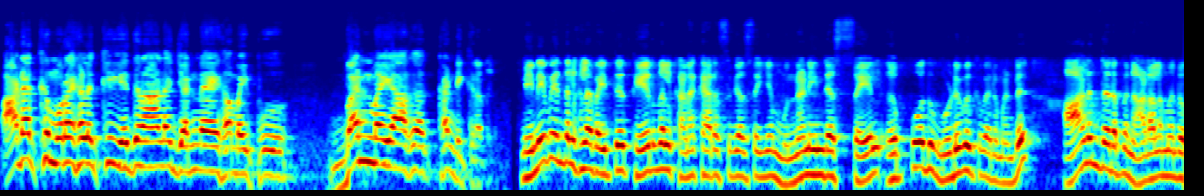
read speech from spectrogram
அடக்குமுறைகளுக்கு எதிரான ஜனநாயக அமைப்பு வன்மையாக கண்டிக்கிறது. நினைவேந்தல்களை வைத்து தேர்தல் கணக்கு அரசியல் செய்யும் முன்னணியின் செயல் எப்போது முடிவுக்கு வரும் என்று ஆளுந்தரப்பு நாடாளுமன்ற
